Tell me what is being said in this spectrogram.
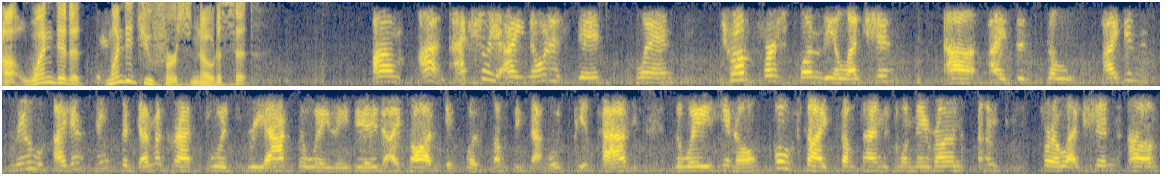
Uh, when did it? When did you first notice it? Um, I, actually, I noticed it when Trump first won the election. Uh, I the, the I didn't real I didn't think the Democrats would react the way they did. I thought it was something that would be passed the way you know both sides sometimes when they run for election. Um,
